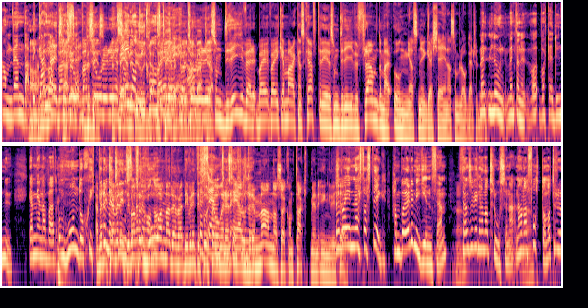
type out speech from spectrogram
använda Men begagnade vad, vad, vad tror du det är Det som... någonting konstigt Vad, med det. det- vad Ja, tror du det är som driver, vilka marknadskrafter är det som driver fram de här unga snygga tjejerna som bloggar tror du? Men lugn, vänta nu, Var- vart är du nu? Jag menar bara att om hon då skickar ja, men du de här kan väl inte vara trosorna till honom. förvånad över att det är väl inte för första 5 000 gången en äldre kronor. man har sökt kontakt med en yngre Men tjej? vad är nästa steg? Han började med jeansen, sen så vill han ha trosorna. När han har fått dem, vad, tror du,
